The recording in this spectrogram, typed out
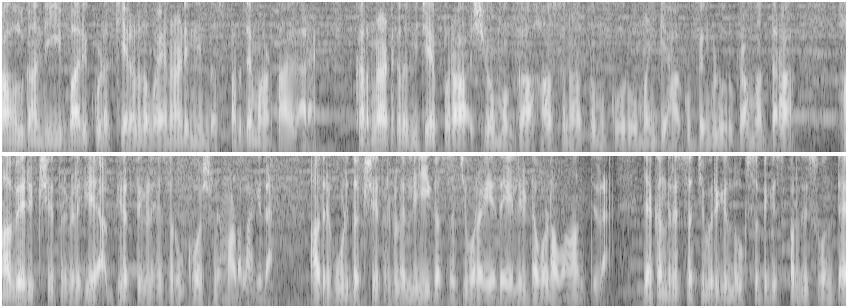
ರಾಹುಲ್ ಗಾಂಧಿ ಈ ಬಾರಿ ಕೂಡ ಕೇರಳದ ವಯನಾಡಿನಿಂದ ಸ್ಪರ್ಧೆ ಮಾಡ್ತಾ ಇದ್ದಾರೆ. ಕರ್ನಾಟಕದ ವಿಜಯಪುರ, ಶಿವಮೊಗ್ಗ, ಹಾಸನ, ತುಮಕೂರು, ಮಂಡ್ಯ ಹಾಗೂ ಬೆಂಗಳೂರು ಗ್ರಾಮಾಂತರ ಹಾವೇರಿ ಕ್ಷೇತ್ರಗಳಿಗೆ ಅಭ್ಯರ್ಥಿಗಳ ಹೆಸರು ಘೋಷಣೆ ಮಾಡಲಾಗಿದೆ. ಆದರೆ ಉಳಿದ ಕ್ಷೇತ್ರಗಳಲ್ಲಿ ಈಗ ಸಚಿವರ ಎದೆಯಲ್ಲಿ ಡವಡವ ಅಂತಿದೆ ಯಾಕಂದರೆ ಸಚಿವರಿಗೆ ಲೋಕಸಭೆಗೆ ಸ್ಪರ್ಧಿಸುವಂತೆ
